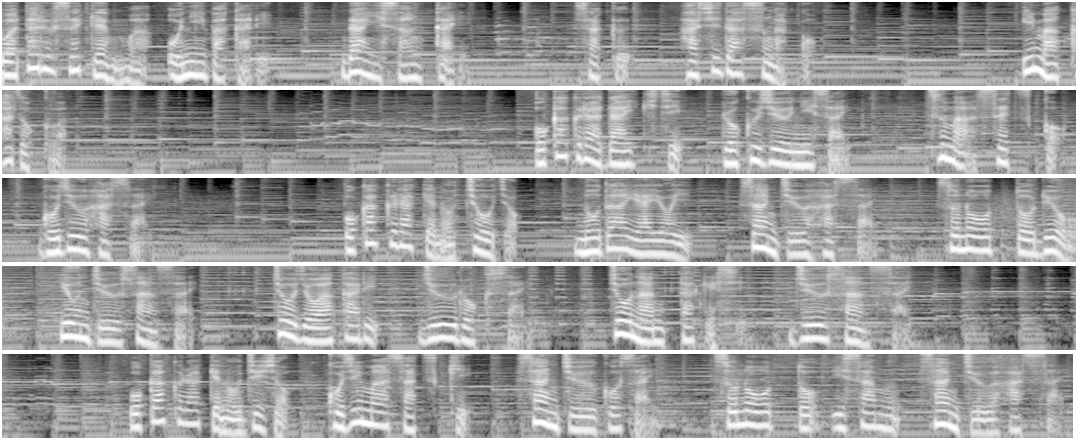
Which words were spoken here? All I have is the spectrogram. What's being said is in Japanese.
渡る世間は鬼ばかり。第3回。作橋田壽賀子。今家族は。岡倉大吉62歳。妻節子。58歳。岡倉家の長女野田弥生。38歳。その夫亮。43歳。長女あかり16歳。長男武志13歳。岡倉家の次女小島さつき35歳。その夫勇38歳。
